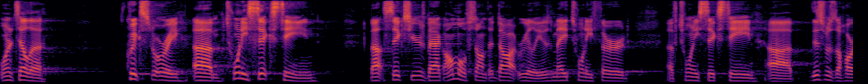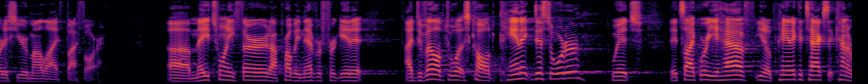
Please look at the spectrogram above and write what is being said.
I want to tell a quick story. Um, 2016 about six years back, almost on the dot, really. It was May 23rd of 2016. Uh, this was the hardest year of my life by far. Uh, May 23rd, I'll probably never forget it. I developed what's called panic disorder, which it's like where you have, you know, panic attacks that kind of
